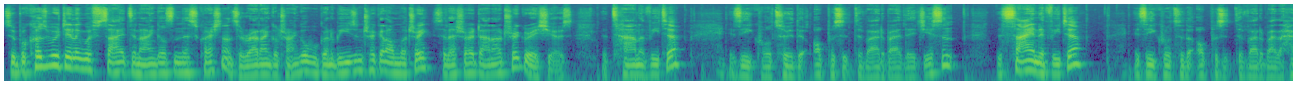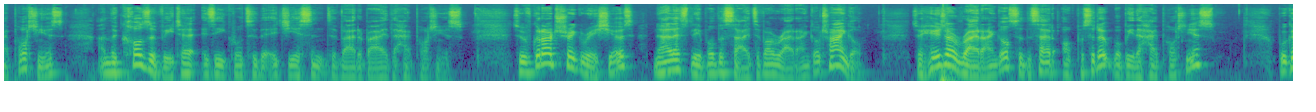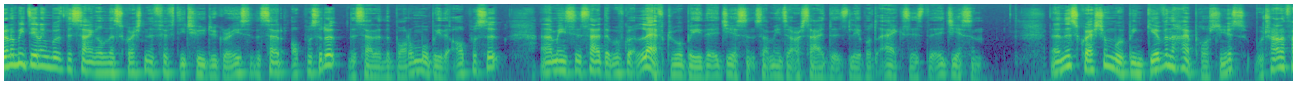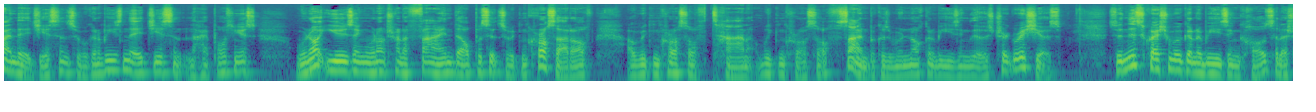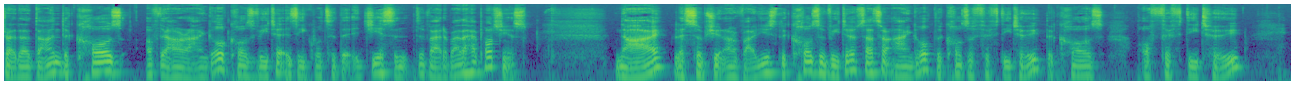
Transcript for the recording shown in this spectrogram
So because we're dealing with sides and angles in this question, it's a right angle triangle, we're going to be using trigonometry. So let's write down our trig ratios. The tan of eta is equal to the opposite divided by the adjacent. The sine of eta is equal to the opposite divided by the hypotenuse, and the cos of eta is equal to the adjacent divided by the hypotenuse. So we've got our trig ratios, now let's label the sides of our right angle triangle. So here's our right angle, so the side opposite it will be the hypotenuse. We're going to be dealing with this angle in this question of 52 degrees, so the side opposite it, the side at the bottom will be the opposite, and that means the side that we've got left will be the adjacent, so that means our side that is labelled x is the adjacent. Now in this question, we've been given the hypotenuse. We're trying to find the adjacent, so we're going to be using the adjacent and the hypotenuse. We're not using, we're not trying to find the opposite, so we can cross that off, or we can cross off tan, we can cross off sine, because we're not going to be using those trig ratios. So in this question, we're going to be using cos, so let's write that down. The cos of the our angle, cos theta, is equal to the adjacent divided by the hypotenuse. Now, let's substitute our values. The cos of theta, so that's our angle, the cos of 52, the cos of 52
